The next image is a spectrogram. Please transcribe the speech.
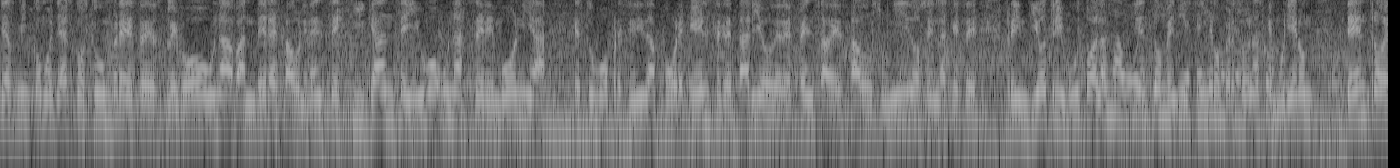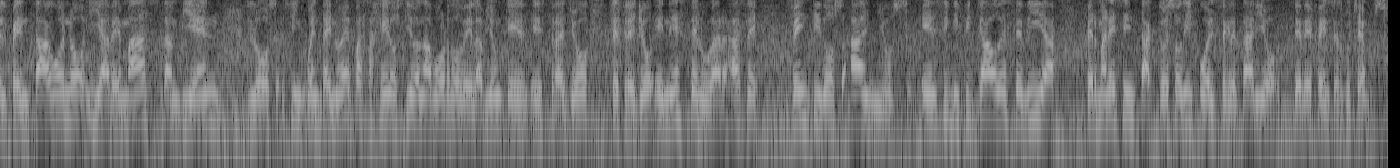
Yasmín, como ya es costumbre, se desplegó una bandera estadounidense gigante y hubo una ceremonia que estuvo presidida por el secretario de Defensa de Estados Unidos en la que se rindió tributo a las 125 personas que murieron dentro del Pentágono y además también los 59 pasajeros que iban a bordo del avión que estrelló, se estrelló en este lugar hace 22 años. El significado de este día permanece intacto, eso dijo el secretario de Defensa. Escuchemos.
